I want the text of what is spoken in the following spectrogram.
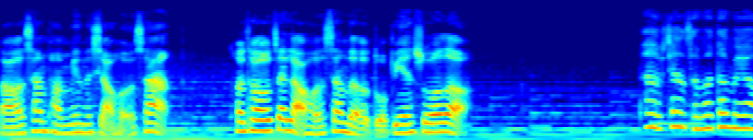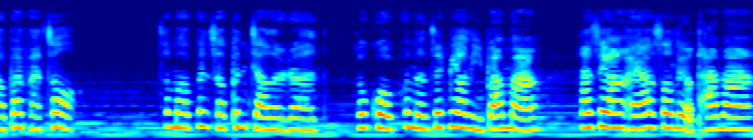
老和尚旁边的小和尚偷偷在老和尚的耳朵边说了：“他好像什么都没有办法做，这么笨手笨脚的人，如果不能在庙里帮忙，那这样还要收留他吗？”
